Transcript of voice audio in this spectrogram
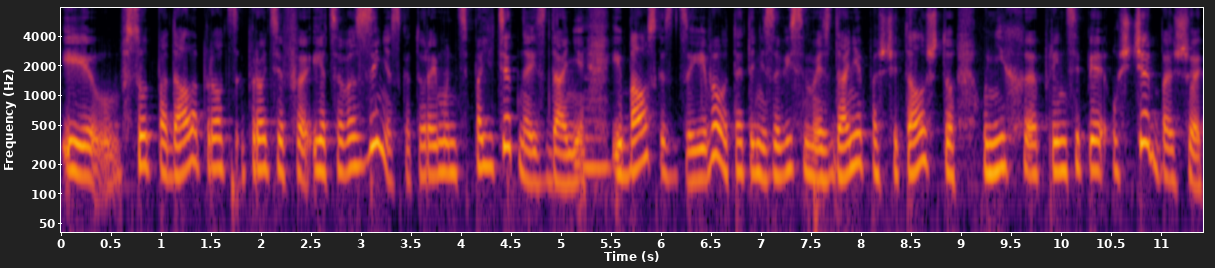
и в суд подала против Ецева Зинес, которое муниципалитетное издание. Mm-hmm. И Баускас Дзиева, вот это независимое издание, посчитал, что у них, э, в принципе, ущерб большой,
